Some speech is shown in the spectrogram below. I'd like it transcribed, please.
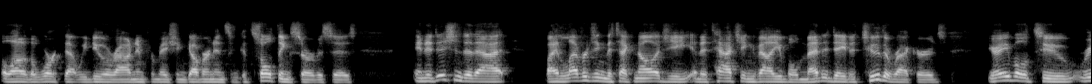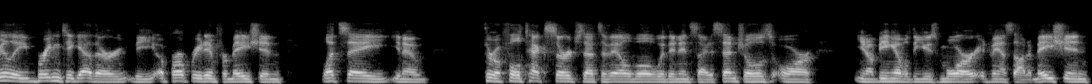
a lot of the work that we do around information governance and consulting services. In addition to that, by leveraging the technology and attaching valuable metadata to the records, you're able to really bring together the appropriate information. Let's say, you know, through a full text search that's available within Insight Essentials, or you know, being able to use more advanced automation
